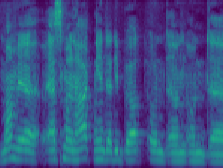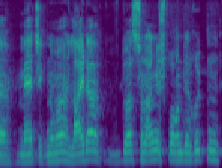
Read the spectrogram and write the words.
machen wir erstmal einen Haken hinter die Bird und, und, und äh, Magic-Nummer. Leider, du hast schon angesprochen, der Rücken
